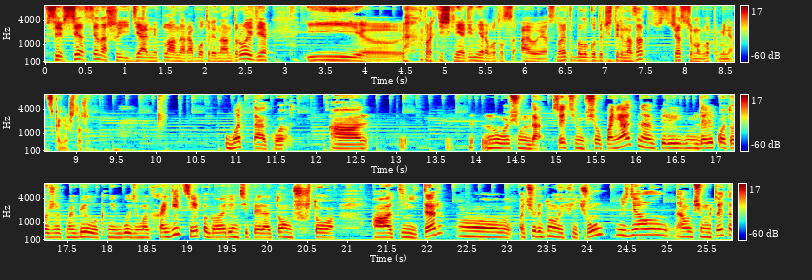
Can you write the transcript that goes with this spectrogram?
все, все, все наши идеальные планы работали на андроиде, и практически ни один не работал с iOS. Но это было года 4 назад, сейчас все могло поменяться, конечно же. Вот так вот. А, ну, в общем, да, с этим все понятно. Далеко тоже от мобилок не будем отходить и поговорим теперь о том, что а, Twitter э, очередную фичу сделал. А, в общем, Twitter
